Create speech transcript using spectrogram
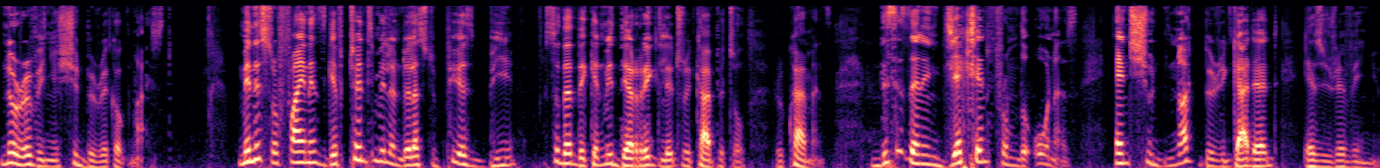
no revenue should be recognized. Minister of Finance gave $20 million to PSB so that they can meet their regulatory capital requirements. This is an injection from the owners and should not be regarded as revenue.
